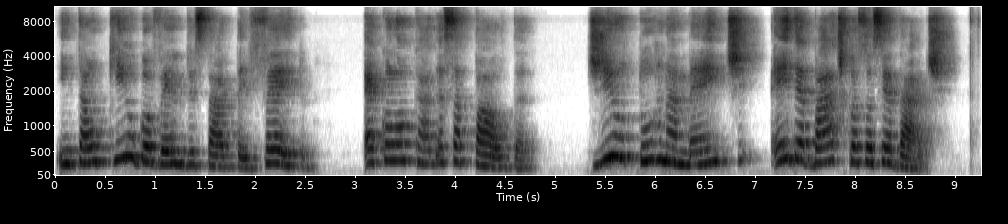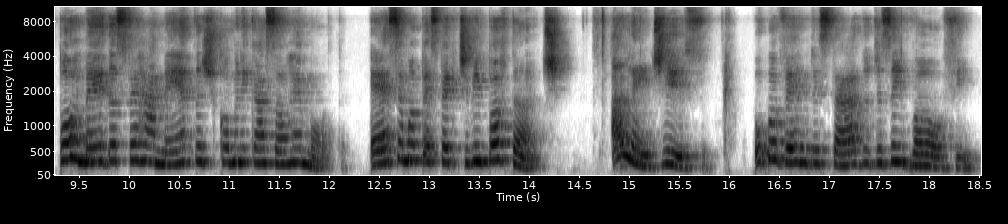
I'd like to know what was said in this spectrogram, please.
então, o que o governo do estado tem feito é colocar essa pauta diuturnamente em debate com a sociedade, por meio das ferramentas de comunicação remota. Essa é uma perspectiva importante. Além disso, o governo do estado desenvolve,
